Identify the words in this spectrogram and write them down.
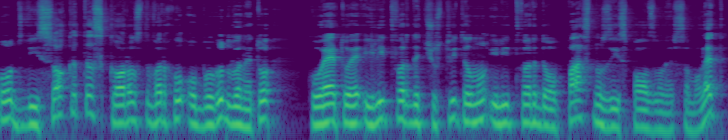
от високата скорост върху оборудването, което е или твърде чувствително, или твърде опасно за използване в самолет,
